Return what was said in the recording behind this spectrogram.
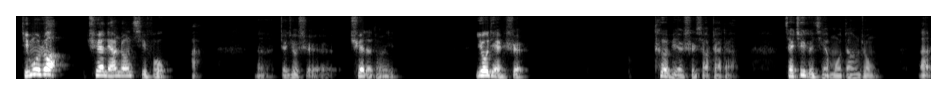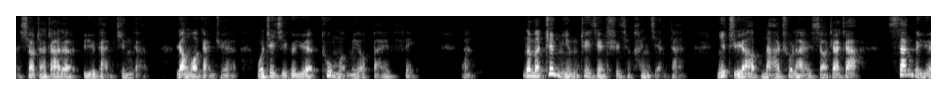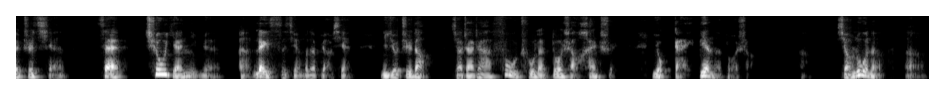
题目弱，缺两种起伏啊，嗯，这就是缺的东西。优点是，特别是小渣渣，在这个节目当中，啊，小渣渣的语感听感让我感觉我这几个月吐沫没有白费，嗯，那么证明这件事情很简单，你只要拿出来小渣渣三个月之前在秋言里面啊类似节目的表现，你就知道小渣渣付出了多少汗水，又改变了多少，啊，小鹿呢？呃，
